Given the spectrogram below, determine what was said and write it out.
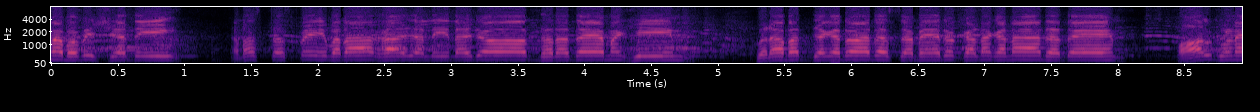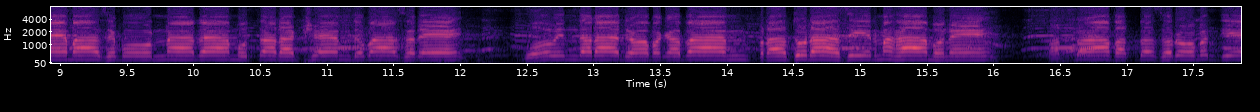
न भविष्यति नमस्तस्मै वराहाय लीलजोद्धरते महीम् पुरमध्यगतोदस्य मेरुकणकणादते फाल्गुणे मासि पूर्णादाम् उत्तरक्षें दुवासरे। गोविन्दराजो भगवान् प्रातुरासीर्महामुने पद्मा पद्मसरोमध्ये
